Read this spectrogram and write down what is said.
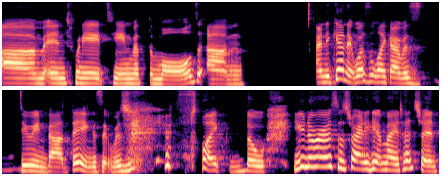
um, in 2018 with the mold um, and again, it wasn't like I was doing bad things. It was just like the universe was trying to get my attention.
